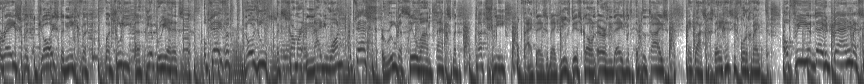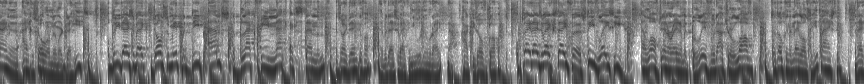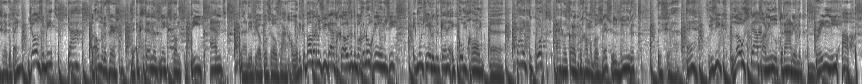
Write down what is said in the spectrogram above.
Soares met Joyce, de Nick van Julie eh, Club Re-Edit. Op 7, Noizu met Summer 91. Op 6, Ruda Silva en Pax met Touch Me. Op 5 deze week, Use Disco en Earth and Days met Hypnotize. Eén plaatsje gestegen, sinds vorige week. Op 4 David Pang met zijn eh, eigen solo-nummer The Heat. Op 3 deze week John Smith met Deep End, de Black V-Neck Extended. En zou je denken van, hebben we deze week een nieuwe nummer 1? Nou, ga ik je zo verklappen. 2 deze week Steve, eh, Steve Lacey en Love Generator met Live Without Your Love. Staat ook in de Nederlandse hitlijsten. En deze week op 1. John Smith, ja, de andere versie. De extended mix van Deep End. Nou, die heb je ook al zo vaak gehoord. Ik heb andere muziek uitgekozen, want we hebben genoeg nieuwe muziek. Ik moet je eerlijk bekennen, ik kom gewoon eh, tijd tekort. Eigenlijk kan het programma wel 6 uur duren. Dus, eh, hè, muziek. Low Step nu op de radio met Bring Me Up.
